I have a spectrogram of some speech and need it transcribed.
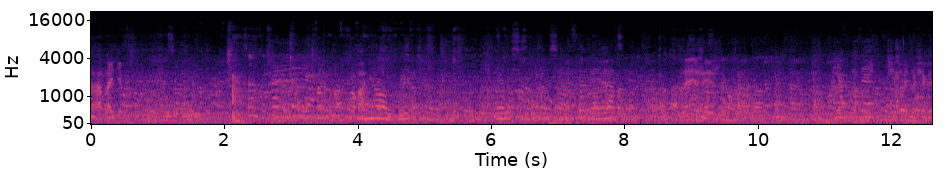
Dobra, idziemy. No, ja też się zapytam sam. Miałem rację. Leży jeszcze. Chodź do siebie.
